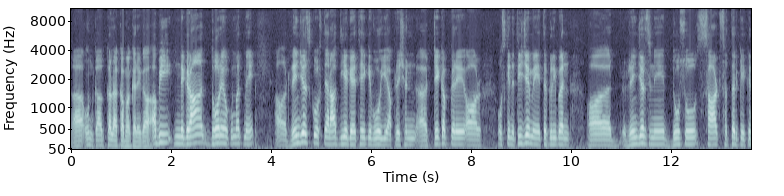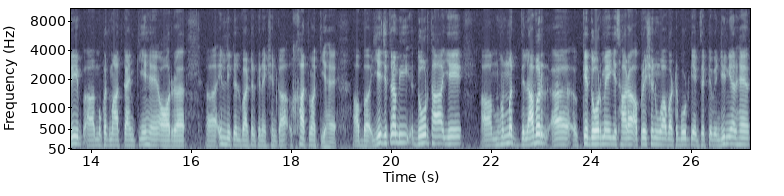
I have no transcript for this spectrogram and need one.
उनका कला कमा करेगा। अभी निगरान दौरे हुकूमत में रेंजर्स को इख्तियार दिए गए थे कि वो ये ऑपरेशन टेकअप करे और उसके नतीजे में तकरीबन रेंजर्स ने 260-70 के करीब मुकदमात कायम किए हैं और इलीगल वाटर कनेक्शन का ख़ात्मा किया है। अब ये जितना भी दौर था, ये मोहम्मद दिलावर के दौर में ये सारा ऑपरेशन हुआ। वाटर बोर्ड के एग्जेक्टिव इंजीनियर हैं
